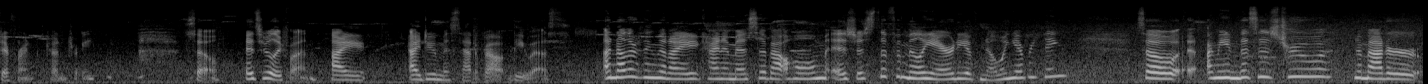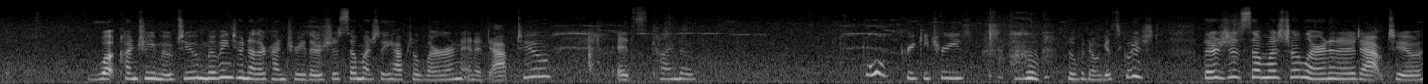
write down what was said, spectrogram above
different country so it's really fun i I do miss that about the US. Another thing that I kind of miss about home is just the familiarity of knowing everything. So, I mean, this is true no matter what country you move to. Moving to another country, there's just so much that you have to learn and adapt to. It's kind of... Ooh, creaky trees. Hope I don't get squished there's just so much to learn and adapt to.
